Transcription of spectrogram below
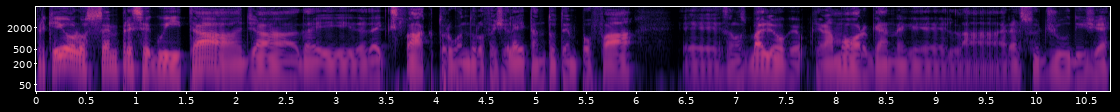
perché io l'ho sempre seguita già dai, da X Factor quando lo fece lei tanto tempo fa. Eh, se non sbaglio che, che era Morgan che la, era il suo giudice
